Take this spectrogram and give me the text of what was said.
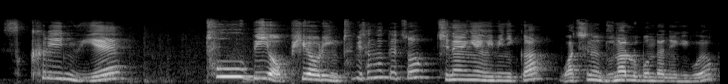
스크린 위에 to be appearing, to be 생략됐죠? 진행의 의미니까. watch는 눈알로 본다는 얘기고요.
